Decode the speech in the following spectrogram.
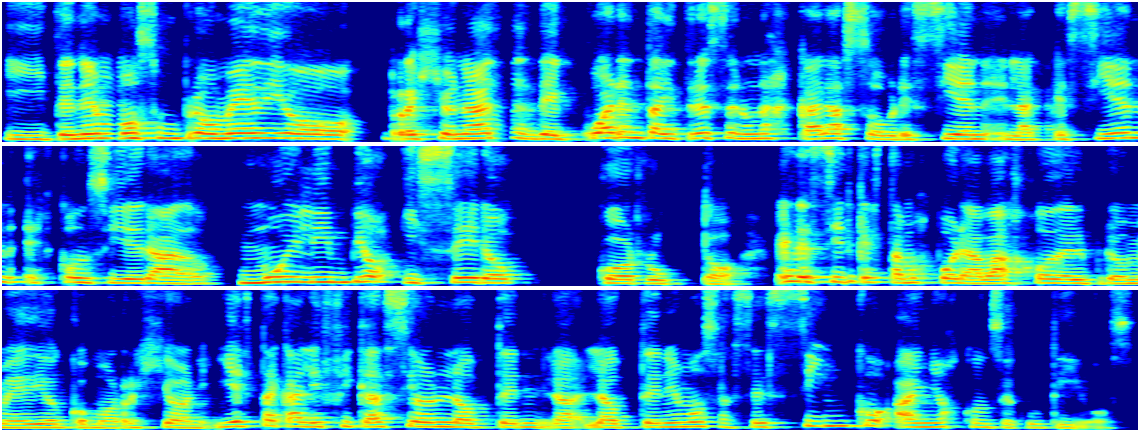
y tenemos un promedio regional de 43 en una escala sobre 100, en la que 100 es considerado muy limpio y 0 corrupto. Es decir, que estamos por abajo del promedio como región y esta calificación la, obtenemos hace cinco años consecutivos.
